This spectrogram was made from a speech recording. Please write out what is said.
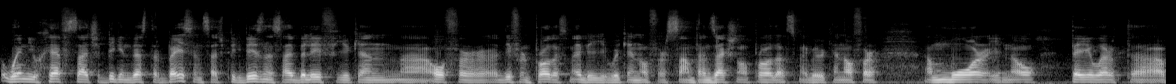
when you have such a big investor base and such big business, I believe you can uh, offer different products. Maybe we can offer some transactional products. Maybe we can offer uh, more, you know, tailored uh,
